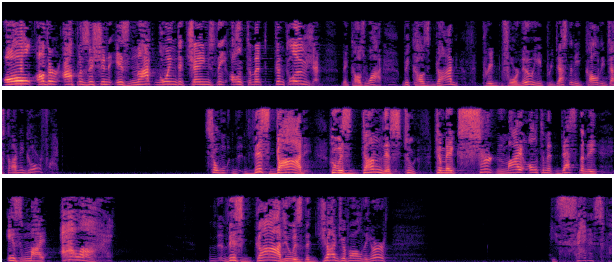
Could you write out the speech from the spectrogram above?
All other opposition is not going to change the ultimate conclusion. Because why? Because God foreknew, He predestined, He called, He justified, and He glorified. So this God who has done this to, to make certain my ultimate destiny is my ally. this God who is the judge of all the earth, He's satisfied.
